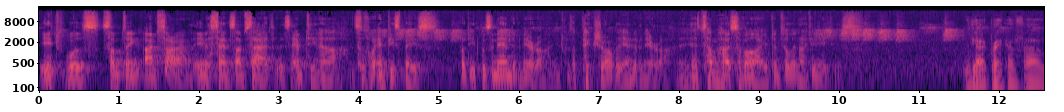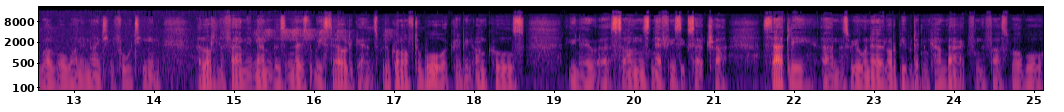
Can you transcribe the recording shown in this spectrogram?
it was something, I'm sorry, in a sense, I'm sad it's empty now. It's a sort of empty space. But it was an end of an era. It was a picture of the end of an era. And it had somehow survived until the 1980s. With the outbreak of uh, World War I in 1914, a lot of the family members and those that we sailed against would have gone off to war. It could have been uncles, you know, uh, sons, nephews, etc. Sadly, um, as we all know, a lot of people didn't come back from the First World War,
